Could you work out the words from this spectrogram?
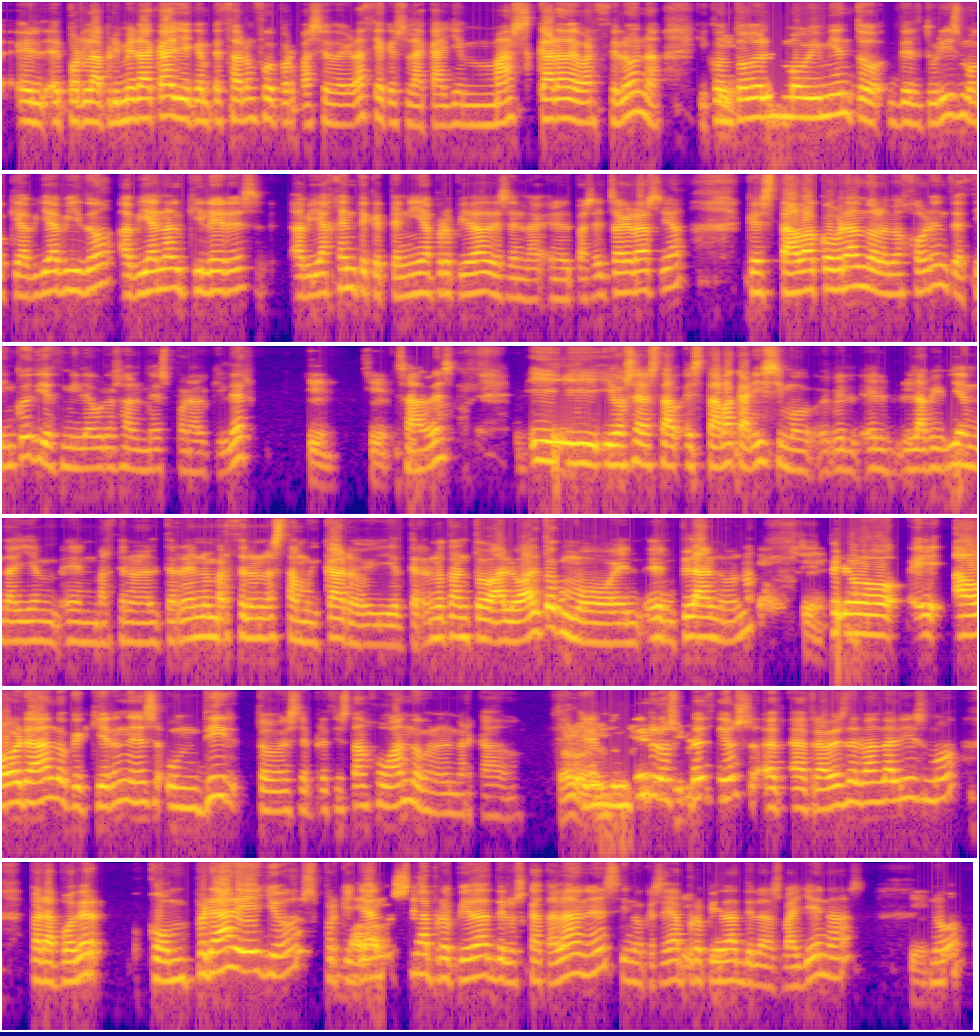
por la primera calle que empezaron fue por Paseo de Gracia, que es la calle más cara de Barcelona. Y con todo el movimiento del turismo que había habido, habían alquileres, había gente que tenía propiedades en, el Paseo de Gracia que estaba cobrando a lo mejor entre 5 y 10 mil euros al mes por alquiler. Sí. ¿Sabes? Y, o sea, estaba carísimo la vivienda ahí en, Barcelona. El terreno en Barcelona está muy caro y el terreno tanto a lo alto como en, plano, ¿no? Pero eh, ahora lo que quieren es hundir todo ese precio. Están jugando con el mercado. quieren hundir los precios a, través del vandalismo para poder comprar ellos, porque ya no sea propiedad de los catalanes, sino que sea propiedad de las ballenas, ¿no?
